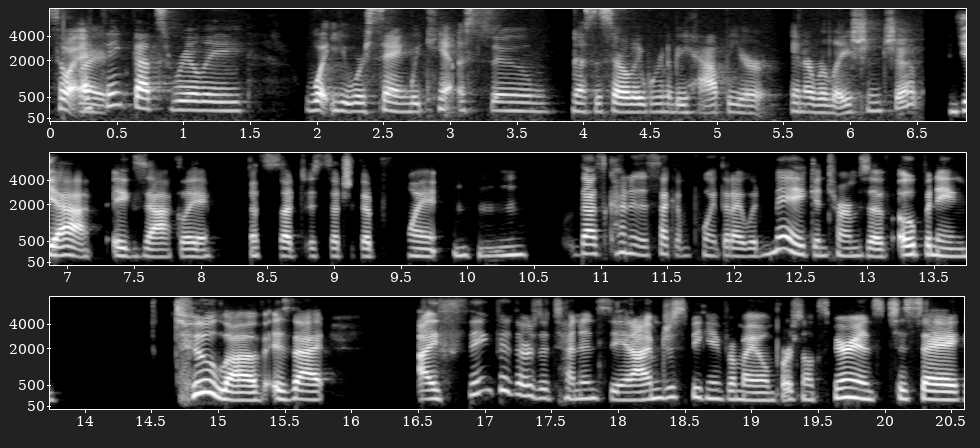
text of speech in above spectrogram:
so right. I think that's really what you were saying. We can't assume necessarily we're going to be happier in a relationship. Yeah, exactly. That's such it's such a good point. Mm-hmm. That's kind of the second point that I would make in terms of opening to love is that I think that there's a tendency, and I'm just speaking from my own personal experience, to say,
